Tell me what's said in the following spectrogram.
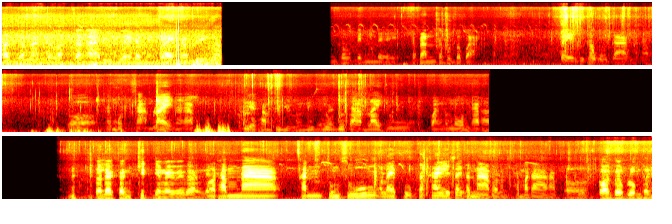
ท่านกำลังสวัสดิ์สง่าดีด้วยจะแข็งแรงครับดีครับก็เป็นเอ่อกำนันตำบลประบาแปลงที่เข้าโครงการนะครับ ก็ทั้งหมดสามไร่นะครับ ที่จะทำคืออยู่ตรงนี้ใช่อไหมยู่อยู่สามไร่อยู่ฝั่งตรงโน้นครับ ตอนแรกท่านคิดยังไงไว้บ้างเนี่ยก็ทำนา คันสูงสูงๆอะไรปลูกตะไคร้ใส่คันนาแบบธรรมดาครับ อ๋อก่อนไปอบรมท่าน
